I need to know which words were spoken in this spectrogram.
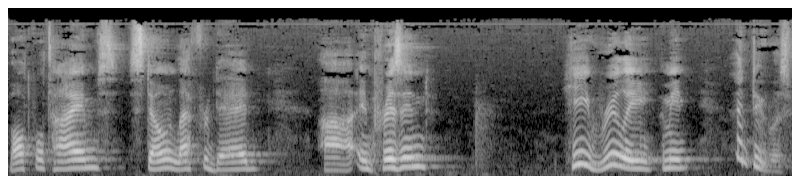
multiple times, stoned, left for dead, uh, imprisoned. He really, I mean, that dude was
